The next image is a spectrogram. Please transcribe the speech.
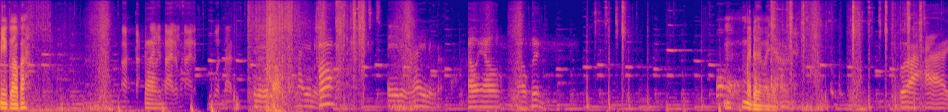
มีตัวปะอะตายจะตายแล้วตายแล้วอ้วนตายแล้วเอสองหน้าเอหนึ่งอ๋อ เอหนึ่งน้าเอหนึ่งอะ L L L ขึ้นไม่เดินมายาวเลยว้าย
